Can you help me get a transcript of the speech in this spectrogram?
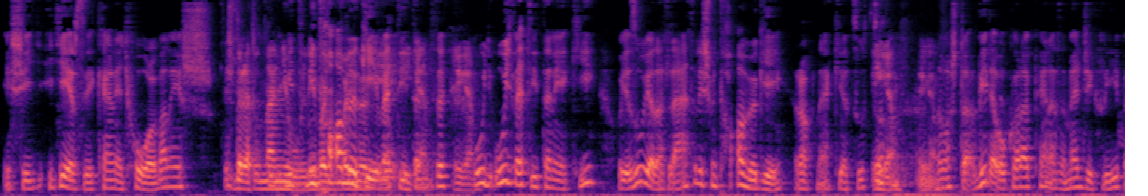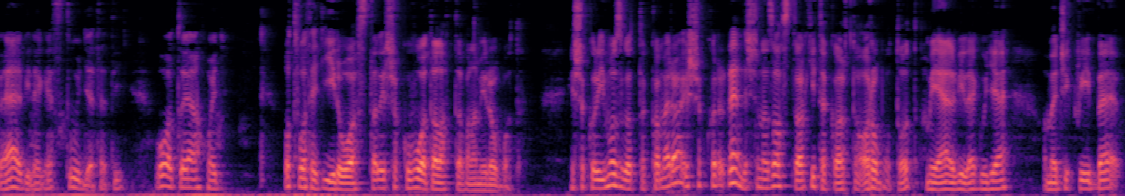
és így, így érzékelni, hogy hol van, és... És bele tudnál nyúlni, mint, mint vagy, ha mögé mögé, vetíteni. igen, igen. Úgy, úgy vetítené ki, hogy az ujjadat látod, és mintha a mögé raknák ki a cuccot. Igen, igen. Na most a videók alapján ez a Magic Leap elvileg ezt tudja, tehát így volt olyan, hogy ott volt egy íróasztal, és akkor volt alatta valami robot. És akkor így mozgott a kamera, és akkor rendesen az asztal kitakarta a robotot, ami elvileg ugye a Magic Leap-be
